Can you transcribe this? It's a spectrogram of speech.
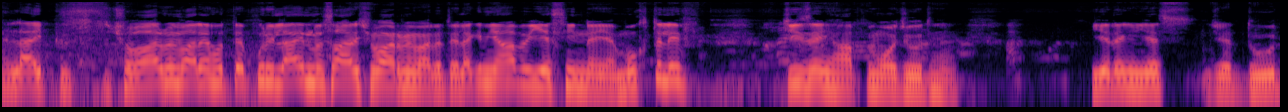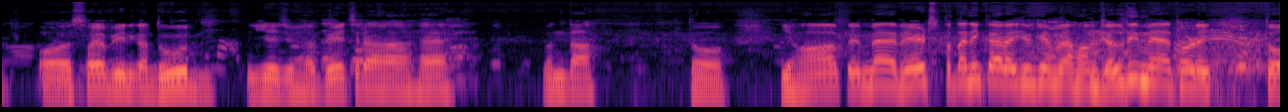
लाइक शवारमे वाले होते पूरी लाइन में सारे शवारमे वाले होते लेकिन यहाँ पे ये सीन नहीं है। मुख्तलिफ़ चीज़ें यहाँ पे मौजूद हैं। ये देखें, ये जो दूध और सोयाबीन का दूध, ये जो है बेच रहा है बंदा। तो यहाँ पे मैं रेट्स पता नहीं कर रहा क्योंकि मैं हम जल्दी में हैं थोड़ी। तो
